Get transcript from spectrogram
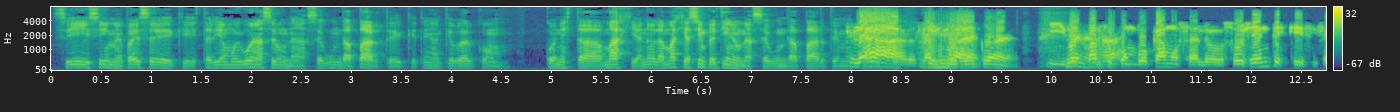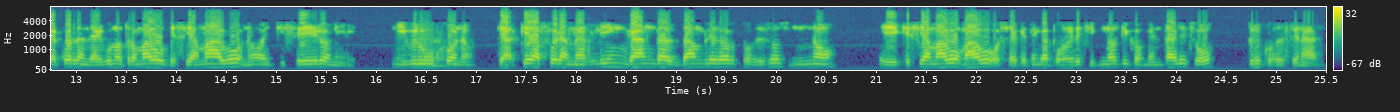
Sí, sí, me parece que estaría muy bueno hacer una segunda parte que tenga que ver con, con esta magia, ¿no? La magia siempre tiene una segunda parte. claro, tal cual. Y de paso ah. convocamos a los oyentes que si se acuerdan de algún otro mago que sea mago, no hechicero ni, ni brujo, no. Que queda fuera Merlín, Gandalf, Dumbledore, todos esos, no. Eh, que sea mago, mago, o sea, que tenga poderes hipnóticos mentales o trucos de escenario.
